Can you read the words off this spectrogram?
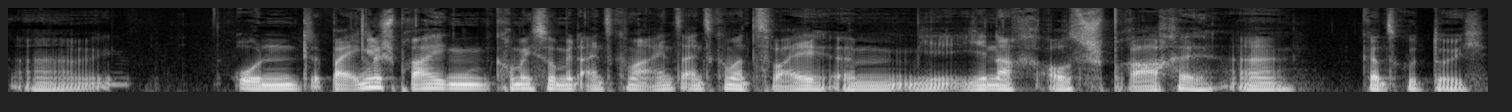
Äh, und bei englischsprachigen komme ich so mit 1,1, 1,2, ähm, je, je, nach Aussprache äh, ganz gut durch.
